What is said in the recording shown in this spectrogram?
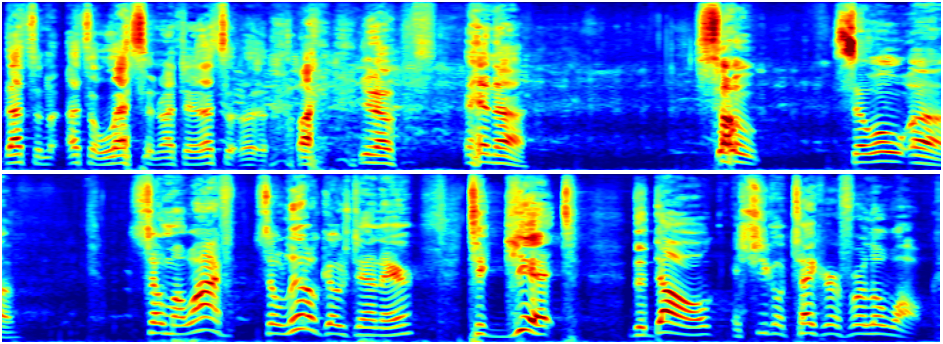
that's a that's a lesson right there. That's a, like you know, and uh, so so old uh, so my wife so little goes down there to get the dog, and she's to take her for a little walk.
